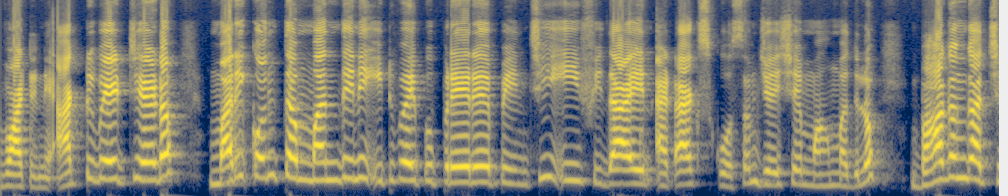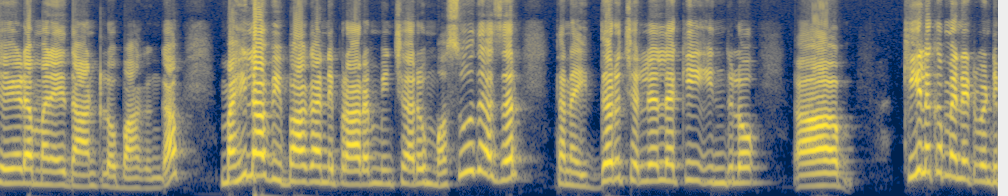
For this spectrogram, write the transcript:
వాటిని యాక్టివేట్ చేయడం మరికొంతమందిని ఇటువైపు ప్రేరేపించి ఈ ఫిదాయిన్ అటాక్స్ కోసం జైషే మహమ్మద్లో భాగంగా చేయడం అనే దాంట్లో భాగంగా మహిళా విభాగాన్ని ప్రారంభించారు. మసూద్ అజర్ తన ఇద్దరు చెల్లెలకి ఇందులో కీలకమైనటువంటి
